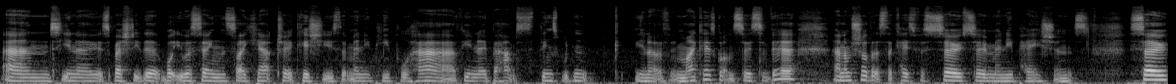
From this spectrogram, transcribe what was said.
And, you know, especially the, what you were saying, the psychiatric issues that many people have, you know, perhaps things wouldn't, you know, in my case, gotten so severe. And I'm sure that's the case for so, so many patients. So,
